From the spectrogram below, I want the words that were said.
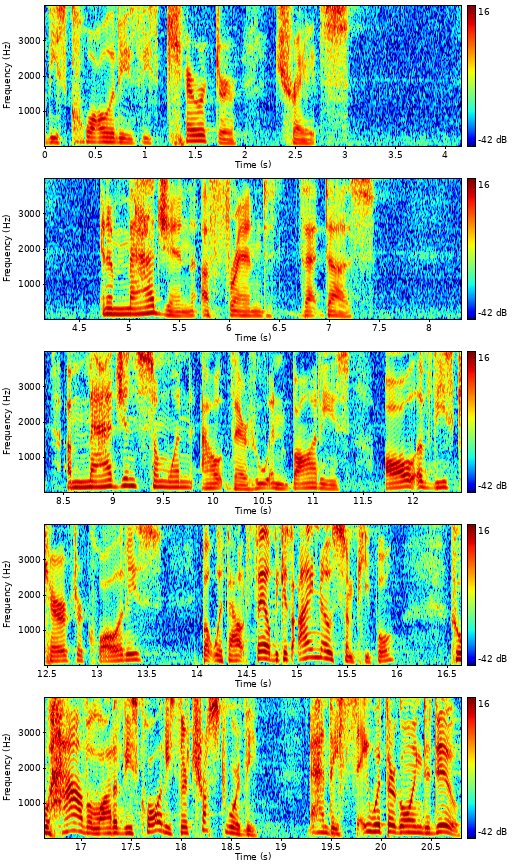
these qualities, these character traits. And imagine a friend that does. Imagine someone out there who embodies all of these character qualities, but without fail. Because I know some people who have a lot of these qualities. They're trustworthy and they say what they're going to do.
